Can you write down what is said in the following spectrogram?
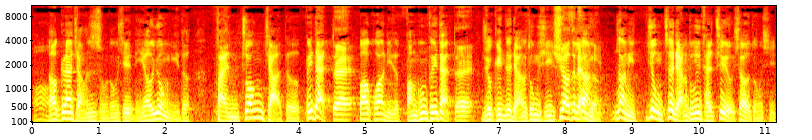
哦。然后跟他讲的是什么东西？你要用你的。反装甲的飞弹，对，包括你的防空飞弹，对，就给你这两个东西，需要这两个，让你让你用这两个东西才最有效的东西。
